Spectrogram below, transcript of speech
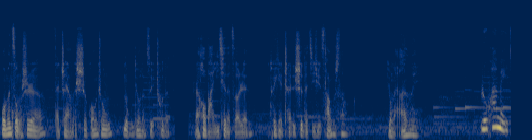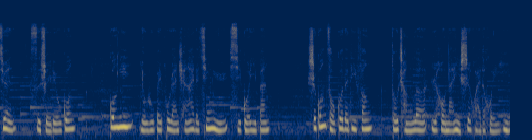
我们总是在这样的时光中弄丢了最初的，然后把一切的责任推给尘世的几许沧桑，用来安慰。如花美眷，似水流光，光阴犹如被不染尘埃的青雨洗过一般。时光走过的地方，都成了日后难以释怀的回忆。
